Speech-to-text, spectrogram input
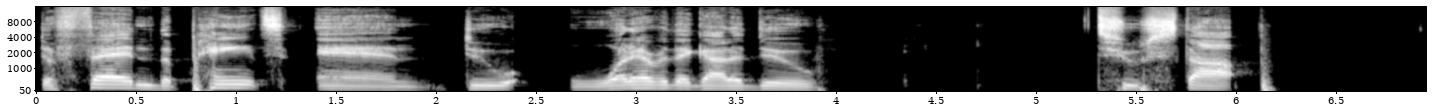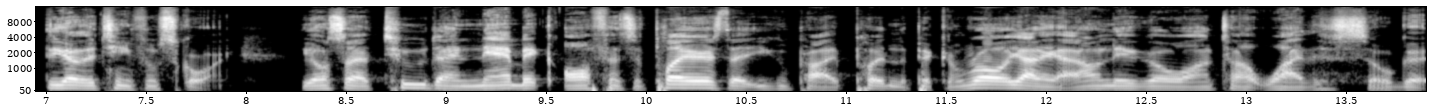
defend the paints and do whatever they got to do to stop the other team from scoring. You also have two dynamic offensive players that you can probably put in the pick and roll. Yada yada. I don't need to go on to why this is so good.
